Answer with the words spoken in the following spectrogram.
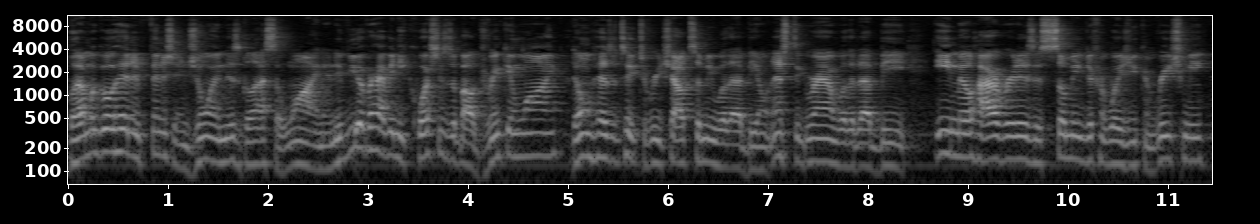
But I'm gonna go ahead and finish enjoying this glass of wine. And if you ever have any questions about drinking wine, don't hesitate to reach out to me, whether that be on Instagram, whether that be email, however it is. There's so many different ways you can reach me.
